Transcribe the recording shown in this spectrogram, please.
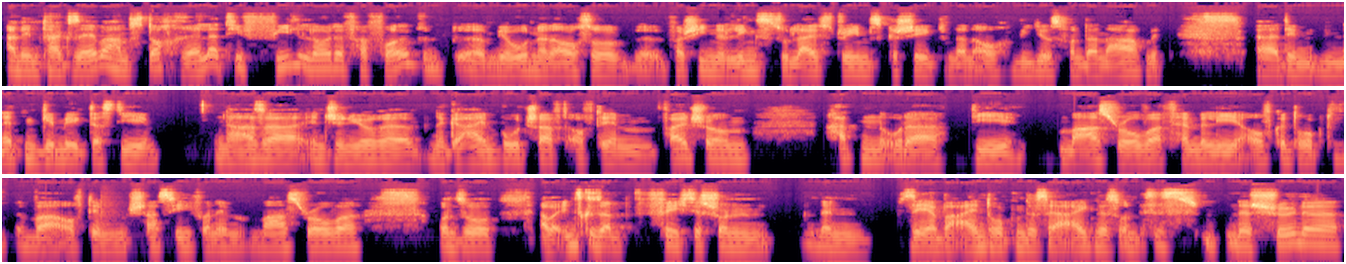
an dem Tag selber haben es doch relativ viele Leute verfolgt und äh, mir wurden dann auch so äh, verschiedene Links zu Livestreams geschickt und dann auch Videos von danach mit äh, dem netten Gimmick, dass die NASA-Ingenieure eine Geheimbotschaft auf dem Fallschirm hatten oder die Mars Rover Family aufgedruckt war auf dem Chassis von dem Mars Rover und so. Aber insgesamt finde ich das schon ein sehr beeindruckendes Ereignis und es ist eine schöne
